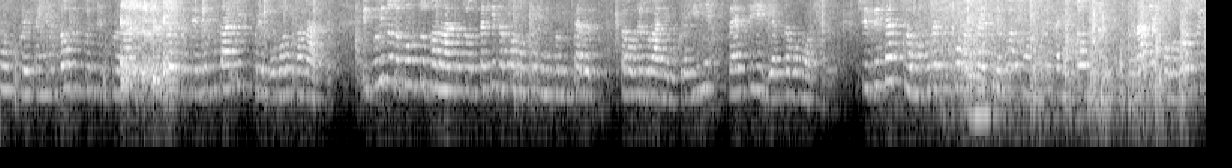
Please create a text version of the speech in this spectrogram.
восьмого скликання з Довбицької сільської ради із 20 депутатів прибуло 12. Відповідно до пункту 12 статті Закону України про місцеве самоврядування в Україні сесія є правомочною. 67 позачергова сесія восьмого скликання з Довбицької сільської ради оголошується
